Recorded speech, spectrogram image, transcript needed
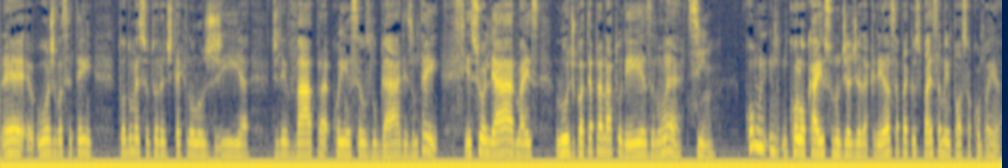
É, hoje você tem toda uma estrutura de tecnologia, de levar para conhecer os lugares, não tem? Esse olhar mais lúdico até para a natureza, não é? Sim. Como colocar isso no dia a dia da criança para que os pais também possam acompanhar?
